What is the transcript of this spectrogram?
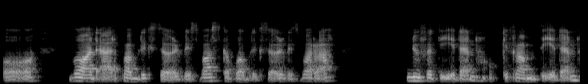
och vad är public service, vad ska public service vara nu för tiden och i framtiden.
